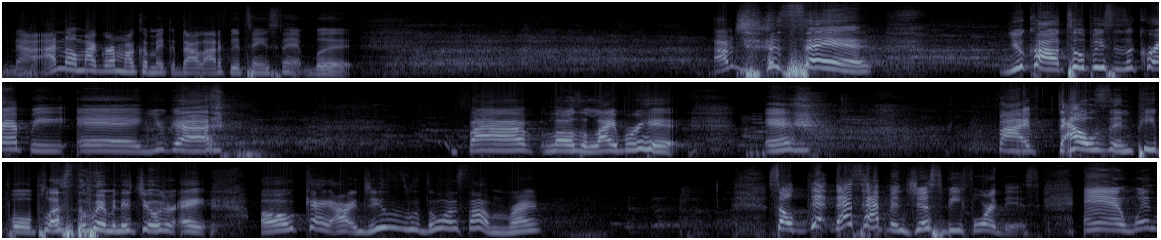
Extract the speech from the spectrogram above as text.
Now, I know my grandma could make a dollar out of 15 cents, but I'm just saying, you call two pieces of crappy and you got five loaves of light bread and 5,000 people plus the women and children ate. Okay, all right, Jesus was doing something, right? So that, that's happened just before this. And when,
